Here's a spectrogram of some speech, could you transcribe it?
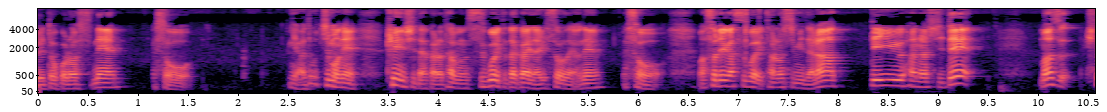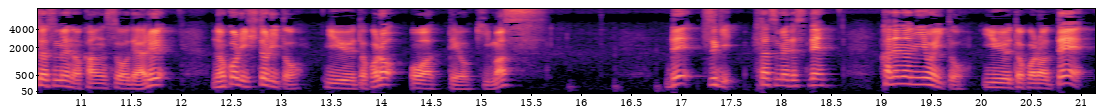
うところですね。そう。いや、どっちもね、剣士だから多分すごい戦いになりそうだよね。そう。まあ、それがすごい楽しみだなっていう話で、まず、一つ目の感想である、残り一人というところ、終わっておきます。で、次、二つ目ですね。金の匂いというところで、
